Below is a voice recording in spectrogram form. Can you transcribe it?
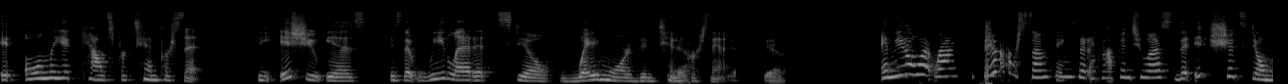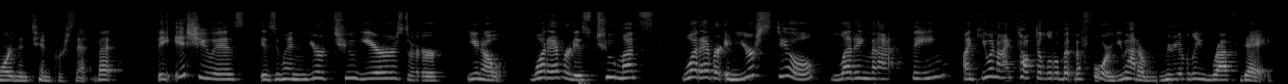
it only accounts for 10%. The issue is, is that we let it steal way more than 10%. Yeah. yeah. And you know what, Ryan? There are some things that happen to us that it should steal more than 10%. But the issue is, is when you're two years or, you know, whatever it is, two months, whatever, and you're still letting that thing, like you and I talked a little bit before, you had a really rough day.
